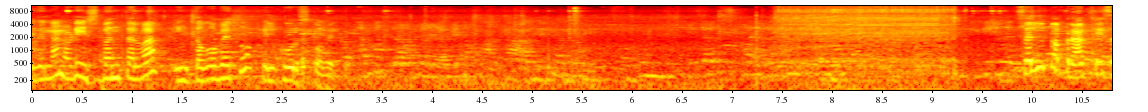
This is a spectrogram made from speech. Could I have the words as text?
ಇದನ್ನ ನೋಡಿ ಇಷ್ಟು ಬಂತಲ್ವಾ? ಹಿಂಗೆ ತಗೋಬೇಕು, ಇಲ್ಲಿ ಕೂರಿಸ್ಕೋಬೇಕು. ಸ್ವಲ್ಪ ಪ್ರಾಕ್ಟೀಸ್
